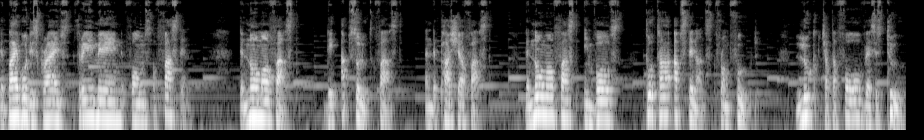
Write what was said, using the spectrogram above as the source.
The Bible describes three main forms of fasting the normal fast, the absolute fast, and the partial fast. The normal fast involves total abstinence from food. Luke chapter 4 verses 2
